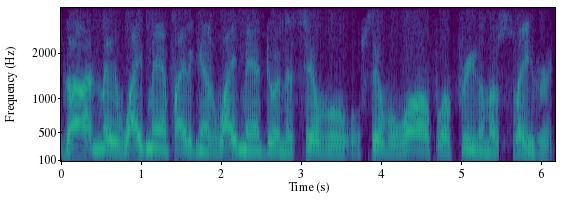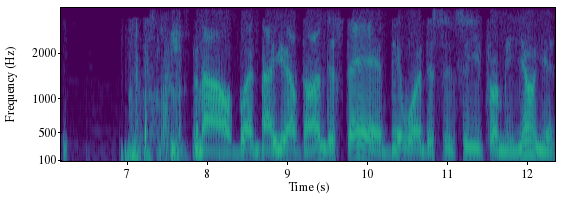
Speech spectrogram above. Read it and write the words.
God made white man fight against white man during the civil civil war for freedom of slavery. Hmm. now, but now you have to understand they wanted to secede from the Union,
